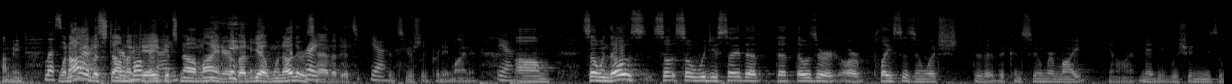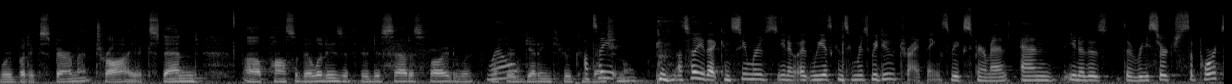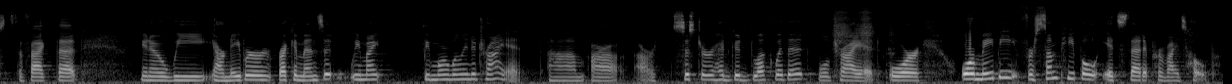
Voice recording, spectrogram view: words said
I mean, Less when benign, I have a stomach ache, it's not minor, but yeah, when others right. have it, it's yeah. it's usually pretty minor. Yeah. Um, so in those, so so would you say that that those are, are places in which the, the consumer might you know, maybe we shouldn't use the word, but experiment, try, extend uh, possibilities if they're dissatisfied with Well, what they're getting through conventional? I'll tell you-? I'll tell you that consumers, you know, we as consumers, we do try things, we experiment, and you know, those the research supports the fact that, you know, we our neighbor recommends it, we might be more willing to try it. Um, our our sister had good luck with it, we'll try it, or or maybe for some people it's that it provides hope.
